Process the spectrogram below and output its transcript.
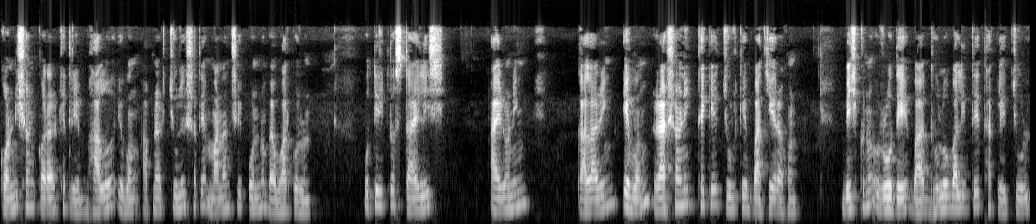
কন্ডিশন করার ক্ষেত্রে ভালো এবং আপনার চুলের সাথে মানানসই পণ্য ব্যবহার করুন। অতিরিক্ত স্টাইলিশ আয়রনিং কালারিং এবং রাসায়নিক থেকে চুলকে বাঁচিয়ে রাখুন। বেশ কোনো রোদে বা ধুলোবালিতে থাকলে চুল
